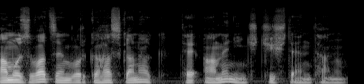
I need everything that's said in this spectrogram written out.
Համոզված եմ, որ կհասկանաք, թե ամեն ինչ ճիշտ է ընթանում:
